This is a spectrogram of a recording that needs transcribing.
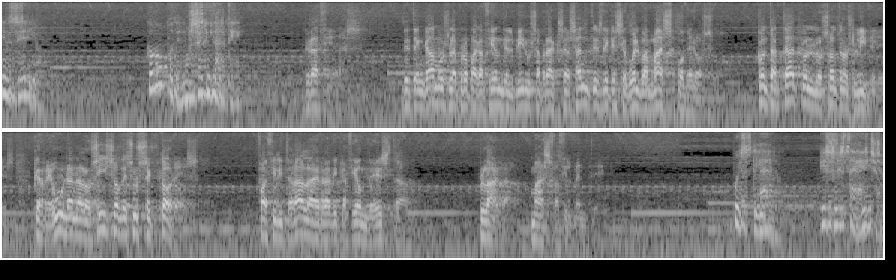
En serio. ¿Cómo podemos ayudarte? Gracias. Detengamos la propagación del virus Abraxas antes de que se vuelva más poderoso. Contactad con los otros líderes, que reúnan a los ISO de sus sectores. Facilitará la erradicación de esta plaga. más fácilmente. Pues claro, eso está hecho.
